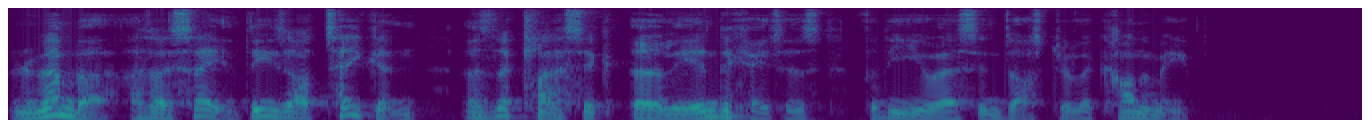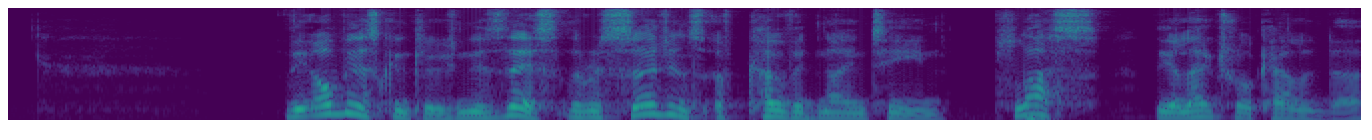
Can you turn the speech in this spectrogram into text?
And remember, as I say, these are taken as the classic early indicators for the US industrial economy. The obvious conclusion is this the resurgence of COVID 19 plus the electoral calendar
